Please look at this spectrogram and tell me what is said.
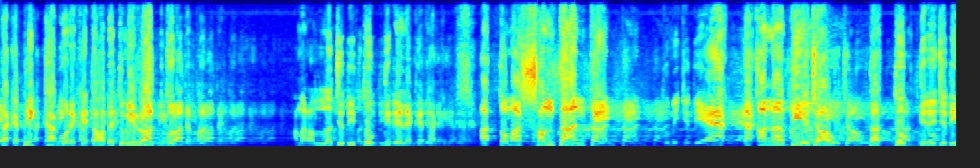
তাকে ভিক্ষা করে খেতে হবে, তুমি রদ করতে পারবে। আমার আল্লাহ যদি তকদিরে লেখে থাকে, আর তোমার সন্তানকে তুমি যদি এক টাকা না দিয়ে যাও, তার তকদিরে যদি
